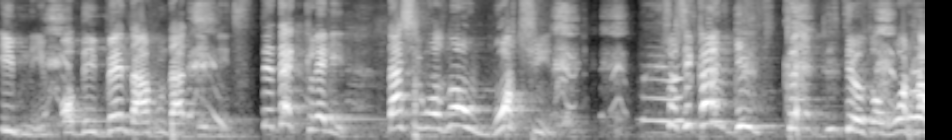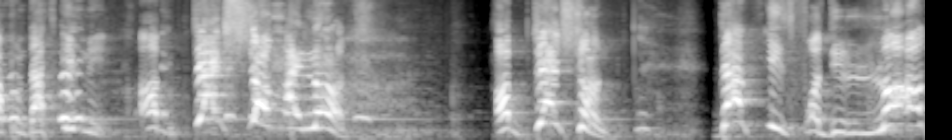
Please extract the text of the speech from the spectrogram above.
evening of the event that happened that evening stated clearly that she was not watching. So she can't give clear details of what happened that evening. Objection, my lord. Objection. That is for the Lord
